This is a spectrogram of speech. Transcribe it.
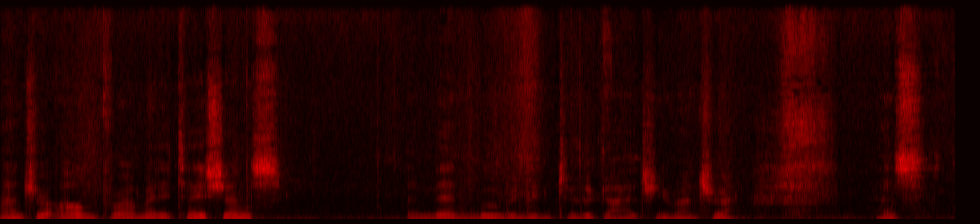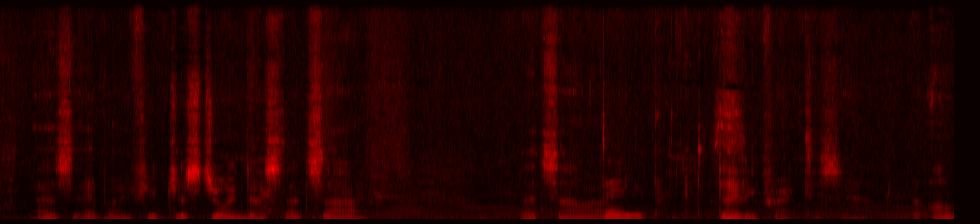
mantra Om for our meditations and then moving into the Gayatri mantra as as ever. If you've just joined us, that's our that's our Daily practice. daily practice. Yeah, the Om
